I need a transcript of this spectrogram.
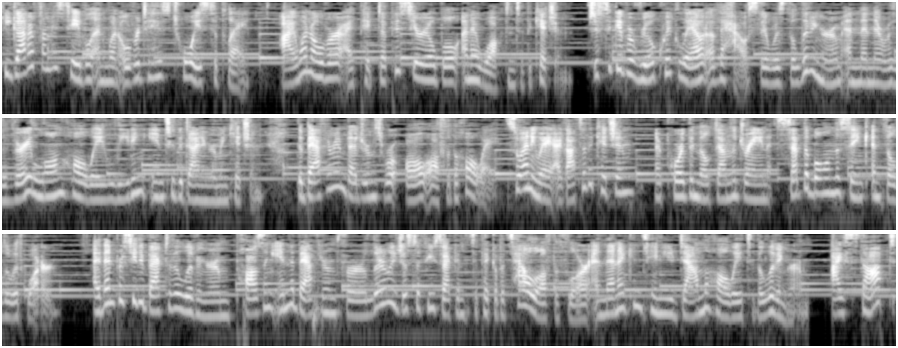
He got up from his table and went over to his toys to play. I went over, I picked up his cereal bowl, and I walked into the kitchen. Just to give a real quick layout of the house, there was the living room and then there was a very long hallway leading into the dining room and kitchen. The bathroom and bedrooms were all off of the hallway. So anyway, I got to the kitchen, I poured the milk down the drain, set the bowl in the sink, and filled it with water. I then proceeded back to the living room, pausing in the bathroom for literally just a few seconds to pick up a towel off the floor, and then I continued down the hallway to the living room. I stopped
